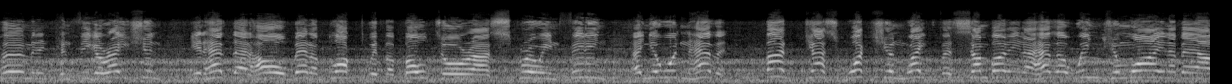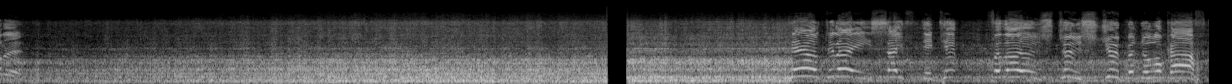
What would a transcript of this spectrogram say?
permanent configuration you'd have that hole better blocked with a bolt or a screw-in fitting and you wouldn't have it. But just watch and wait for somebody to have a whinge and whine about it. Now today's safety tip for those too stupid to look after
